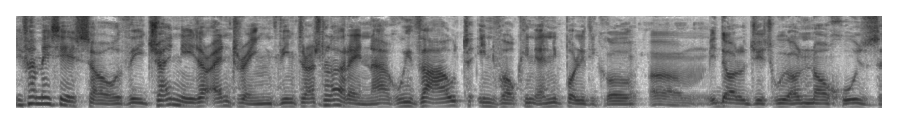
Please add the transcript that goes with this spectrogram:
If I may say so, the Chinese are entering the international arena without invoking any political um, ideologies. We all know who's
